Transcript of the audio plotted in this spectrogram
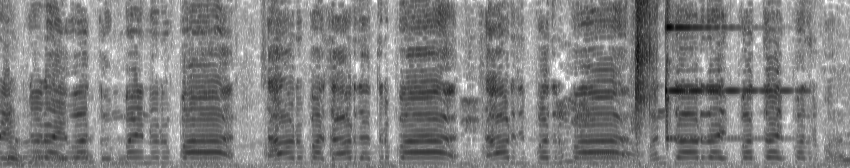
ಎಂಟ್ನೂರ ಐವತ್ತು, ಒಂಬೈನೂರು ರೂಪಾಯಿ. ಸಾವಿರ ರೂಪಾಯಿ, ಸಾವಿರದ ಹತ್ತು ರೂಪಾಯಿ. ಸಾವಿರದ ಇಪ್ಪತ್ತು ರೂಪಾಯಿ. ಒಂದ್ ಸಾವಿರದ ಇಪ್ಪತ್ತ, ಇಪ್ಪತ್ತು ರೂಪಾಯಿ.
